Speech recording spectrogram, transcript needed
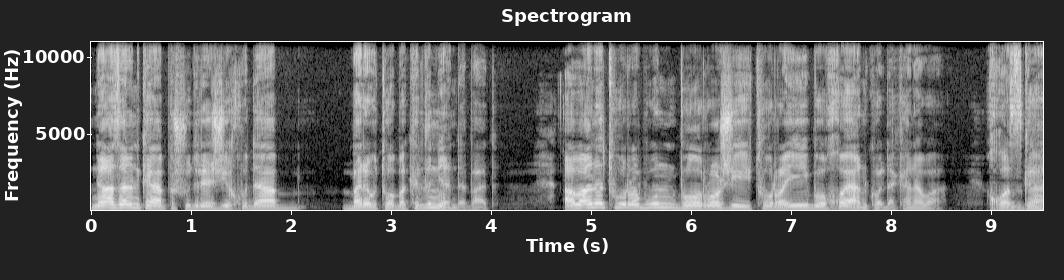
نازانن کە پشودرێژی خوددا بەرەو تۆبەکردنیان دەبات ئەوانە تووڕەبوون بۆ ڕۆژی تووڕەیی بۆ خۆیان کۆ دەکەنەوە خۆزگە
